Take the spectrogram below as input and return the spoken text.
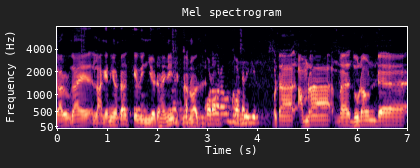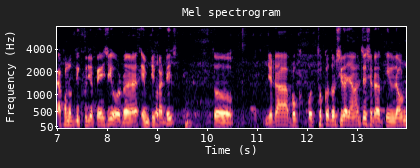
কারুর গায়ে লাগেনি ওটা কেউ ইনজিওর্ড হয়নি নান ওটা আমরা দু রাউন্ড এখন অবধি খুঁজে পেয়েছি ওর এমটি কার্টেজ তো যেটা প্রত্যক্ষদর্শীরা জানাচ্ছে সেটা তিন রাউন্ড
